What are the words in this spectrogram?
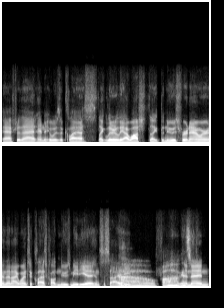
after that, and it was a class like literally. I watched like the news for an hour, and then I went to class called News Media in Society. Oh, fuck. And then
